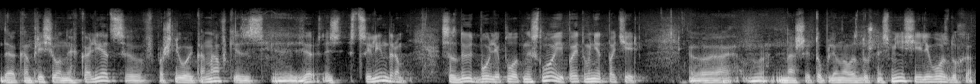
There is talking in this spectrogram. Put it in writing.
да, компрессионных колец в поршневой канавке с, с цилиндром создают более плотный слой, и поэтому нет потерь э, нашей топливно-воздушной смеси или воздуха.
